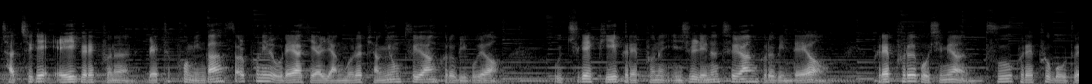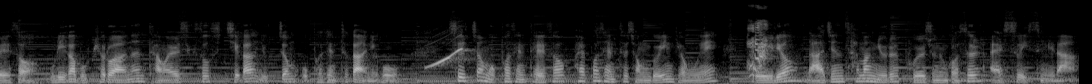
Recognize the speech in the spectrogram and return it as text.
좌측의 A 그래프는 메트포민과 설포닐 우레아 계열 약물을 병용 투여한 그룹이고요. 우측의 B 그래프는 인슐린을 투여한 그룹인데요. 그래프를 보시면 두 그래프 모두에서 우리가 목표로 하는 당화혈색소 수치가 6.5%가 아니고 7.5%에서 8% 정도인 경우에 오히려 낮은 사망률을 보여주는 것을 알 수 있습니다.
